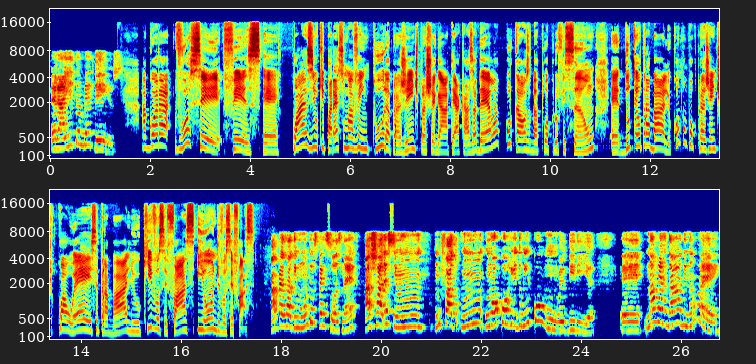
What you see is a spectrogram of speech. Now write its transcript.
Era Ida Medeiros. Agora, você fez é, quase o que parece uma aventura para gente para chegar até a casa dela por causa da tua profissão, é, do teu trabalho. Conta um pouco para gente qual é esse trabalho, o que você faz e onde você faz. Apesar de muitas pessoas, né, acharem assim um, um fato, um, um ocorrido incomum, eu diria. É, na verdade, não é.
